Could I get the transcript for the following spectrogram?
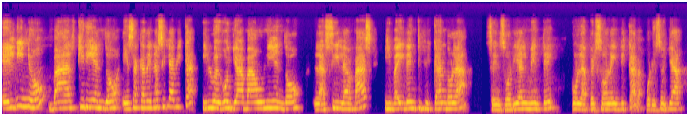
El niño va adquiriendo esa cadena silábica y luego ya va uniendo las sílabas y va identificándola sensorialmente con la persona indicada. Por eso ya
